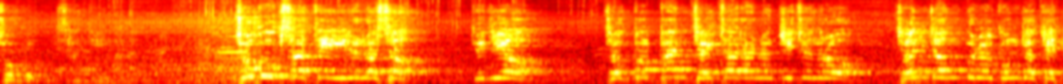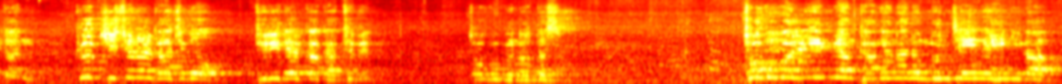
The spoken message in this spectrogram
조국 사태입니다. 조국 사태에 이르러서 드디어 적법한 절차라는 기준으로 전 정부를 공격했던 그 기준을 가지고 들이댈 것 같으면 조국은 어떻습니까? 조국을 인명 강행하는 문재인의 행위가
